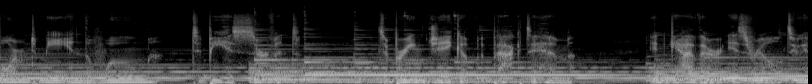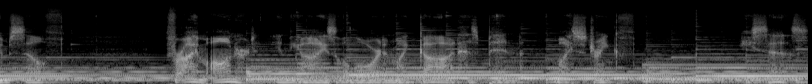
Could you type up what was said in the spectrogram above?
formed me in the womb to be his servant, to bring Jacob back to him, and gather Israel to himself. For I am honored in the eyes of the Lord, and my God has been my strength. He says,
